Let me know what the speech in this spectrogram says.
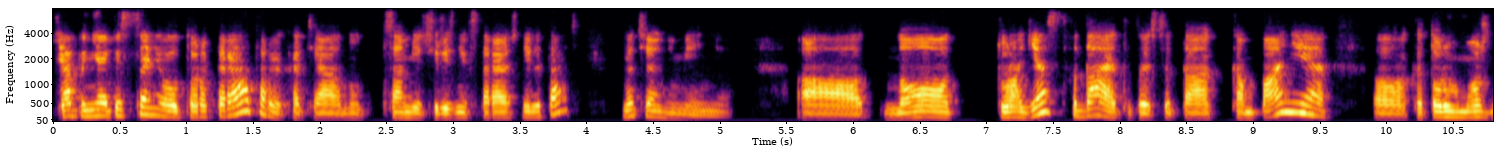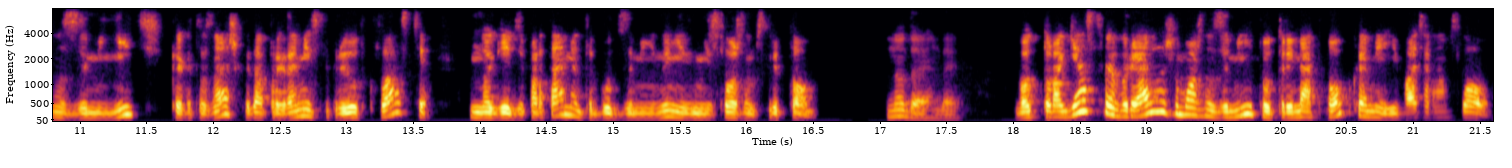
Я бы не обесценивал туроператоры, хотя, ну, сам я через них стараюсь не летать, но тем не менее. А, но турагентство, да, это, то есть это компания, а, которую можно заменить, как это знаешь, когда программисты придут к власти, многие департаменты будут заменены несложным скриптом. Ну да, да. Вот турагентство его реально же можно заменить ну, тремя кнопками и матерным словом.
